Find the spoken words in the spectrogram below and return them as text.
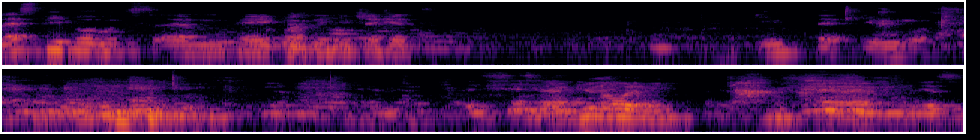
less people would um, pay for a blinking jacket 15 euros. Um, you know what I mean? Um, yes.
